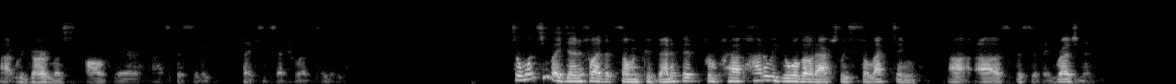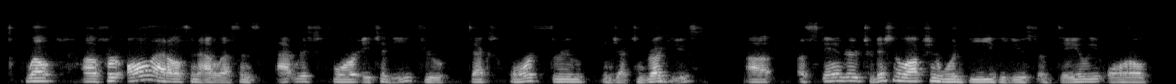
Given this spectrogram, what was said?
uh, regardless of their uh, specific types of sexual activity. So once you've identified that someone could benefit from PrEP, how do we go about actually selecting a specific regimen. Well, uh, for all adults and adolescents at risk for HIV through sex or through injection drug use, uh, a standard traditional option would be the use of daily oral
